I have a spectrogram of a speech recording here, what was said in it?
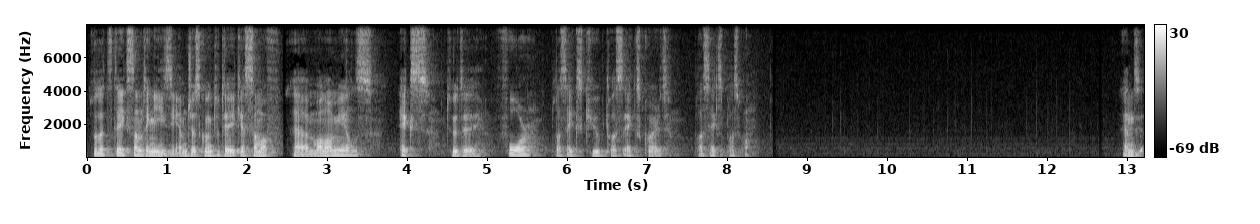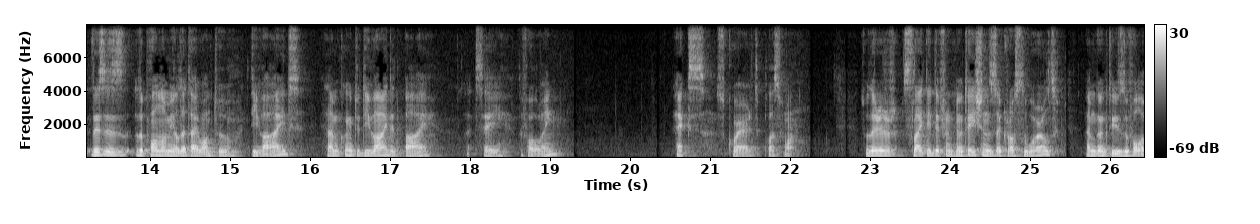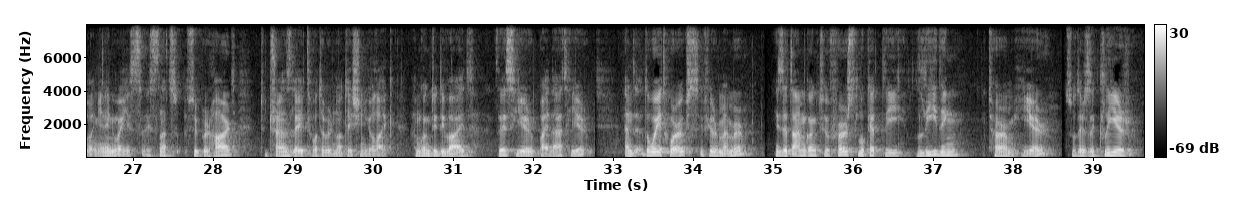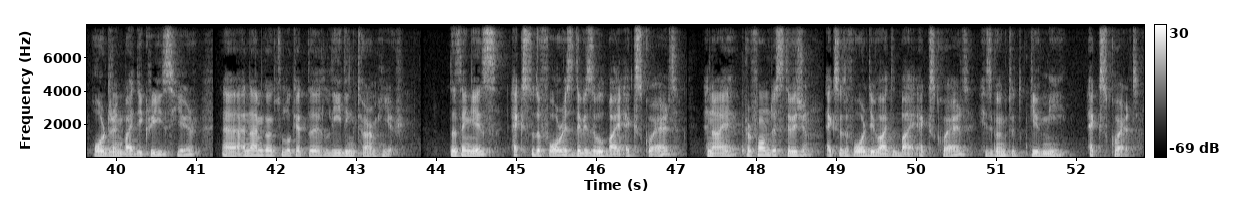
So let's take something easy. I'm just going to take a sum of uh, monomials x to the 4 plus x cubed plus x squared plus x plus 1. And this is the polynomial that I want to divide. And I'm going to divide it by let's say the following x squared plus 1. So there are slightly different notations across the world. I'm going to use the following. And anyway, it's, it's not super hard to translate whatever notation you like. I'm going to divide this here by that here. And the way it works, if you remember, is that I'm going to first look at the leading term here. So there's a clear ordering by degrees here. Uh, and I'm going to look at the leading term here. The thing is, x to the 4 is divisible by x squared and I perform this division. x to the 4 divided by x squared is going to give me x squared.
